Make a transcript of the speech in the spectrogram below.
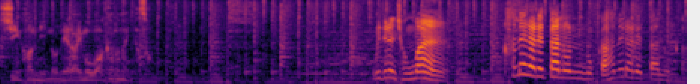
真犯人の狙いもわからないんだぞ 우리들은 정말 하메라레타노노까 하메라레타노까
